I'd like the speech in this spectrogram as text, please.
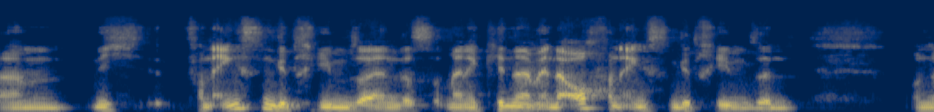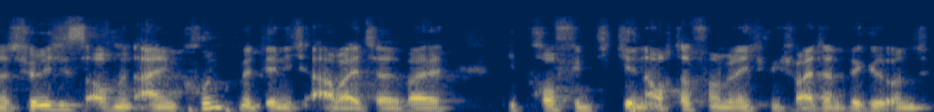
ähm, nicht von Ängsten getrieben sein, dass meine Kinder am Ende auch von Ängsten getrieben sind. Und natürlich ist es auch mit allen Kunden, mit denen ich arbeite, weil die profitieren auch davon, wenn ich mich weiterentwickle und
